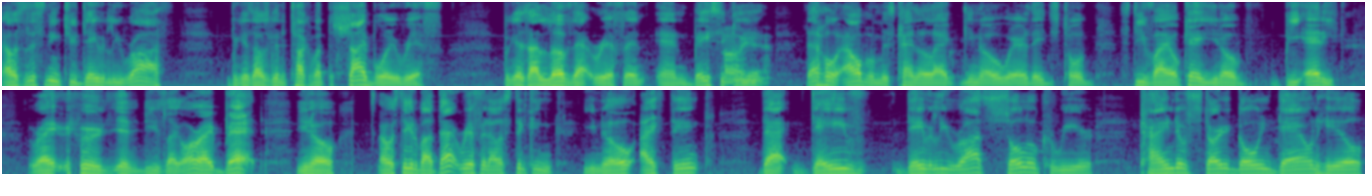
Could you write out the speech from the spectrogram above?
I was listening to David Lee Roth because I was going to talk about the Shy Boy riff because I love that riff and and oh, basically Oh, yeah. that whole album is kind of like you know where they just told Steve Vai, okay, you know, be Eddie, right? and he's like, all right, bet. You know, I was thinking about that riff and I was thinking, you know, I think that Dave David Lee Roth's solo career kind of started going downhill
